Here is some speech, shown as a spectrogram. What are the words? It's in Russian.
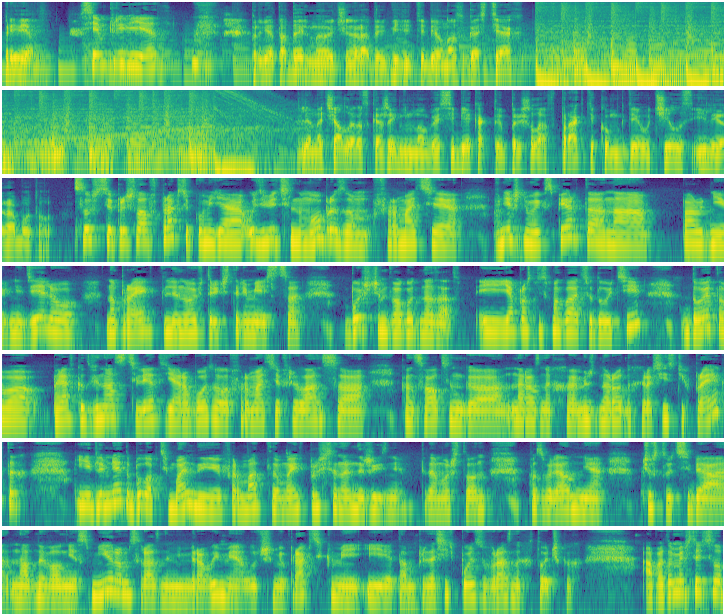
Привет! Всем привет! Привет, Адель, мы очень рады видеть тебя у нас в гостях. Для начала расскажи немного о себе, как ты пришла в практикум, где училась или работала. Слушайте, пришла в практикум я удивительным образом в формате внешнего эксперта на пару дней в неделю на проект длиной в 3-4 месяца, больше, чем два года назад. И я просто не смогла отсюда уйти. До этого порядка 12 лет я работала в формате фриланса, консалтинга на разных международных и российских проектах. И для меня это был оптимальный формат моей профессиональной жизни, потому что он позволял мне чувствовать себя на одной волне с миром, с разными мировыми лучшими практиками и там приносить пользу в разных точках. А потом я встретила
